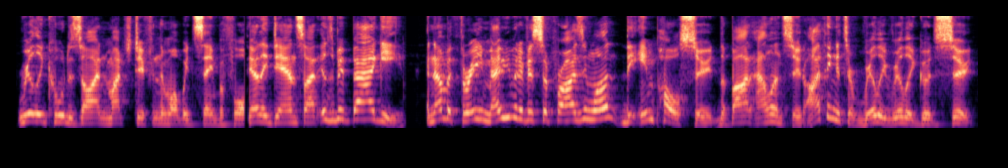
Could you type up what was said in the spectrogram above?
Really cool design, much different than what we'd seen before. The only downside, it was a bit baggy. And number three, maybe a bit of a surprising one, the Impulse suit, the Bart Allen suit. I think it's a really, really good suit.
